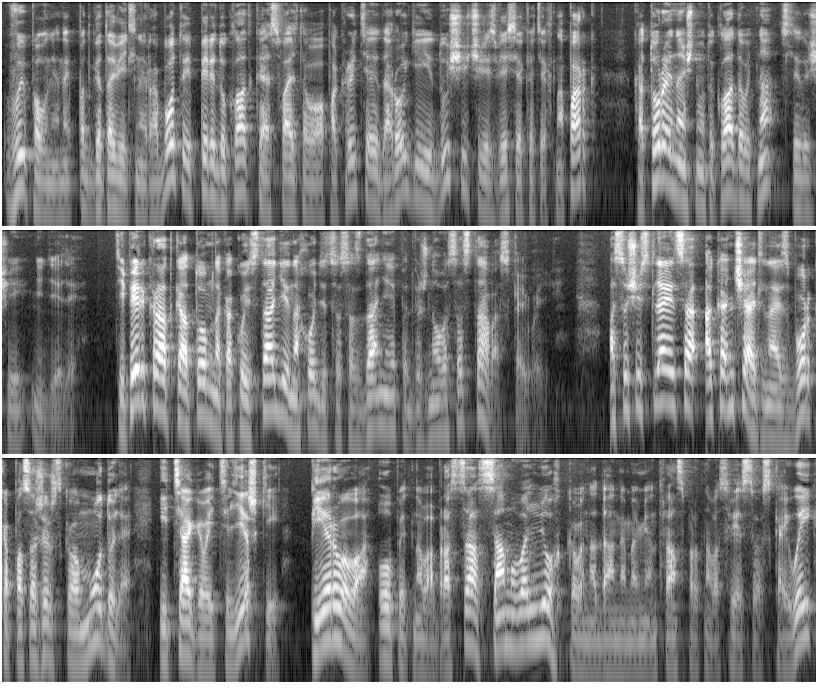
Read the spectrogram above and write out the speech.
Выполнены подготовительные работы перед укладкой асфальтового покрытия дороги, идущей через весь экотехнопарк, которые начнут укладывать на следующей неделе. Теперь кратко о том, на какой стадии находится создание подвижного состава Skyway. Осуществляется окончательная сборка пассажирского модуля и тяговой тележки первого опытного образца самого легкого на данный момент транспортного средства Skyway,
